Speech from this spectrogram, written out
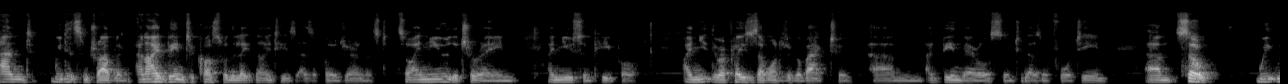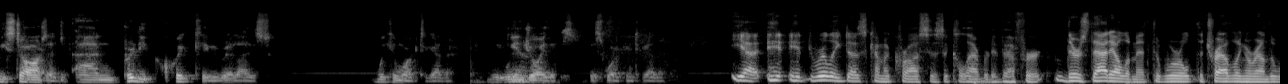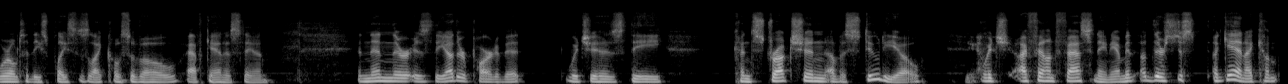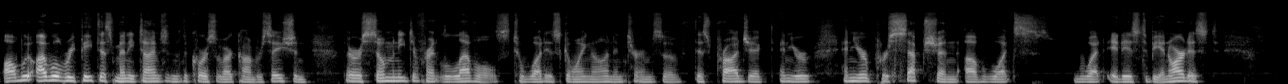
And we did some traveling. And I'd been to Kosovo in the late '90s as a photojournalist, so I knew the terrain. I knew some people. I knew there were places I wanted to go back to. Um, I'd been there also in 2014. Um, so we, we started, and pretty quickly we realized we can work together. We, we yeah. enjoy this this working together. Yeah, it, it really does come across as a collaborative effort. There's that element, the world, the traveling around the world to these places like Kosovo, Afghanistan. And then there is the other part of it, which is the construction of a studio yeah. which I found fascinating. I mean, uh, there's just again, I come, I'll, I will repeat this many times in the course of our conversation. There are so many different levels to what is going on in terms of this project and your and your perception of what's what it is to be an artist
